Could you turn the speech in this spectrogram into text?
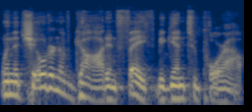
when the children of God in faith begin to pour out.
